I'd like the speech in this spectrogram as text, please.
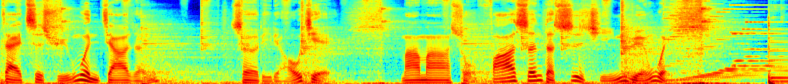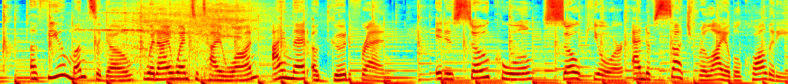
再次询问家人，彻底了解妈妈所发生的事情原委。A few months ago, when I went to Taiwan, I met a good friend. It is so cool, so pure, and of such reliable quality.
